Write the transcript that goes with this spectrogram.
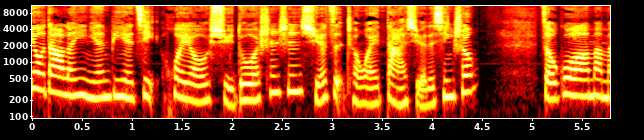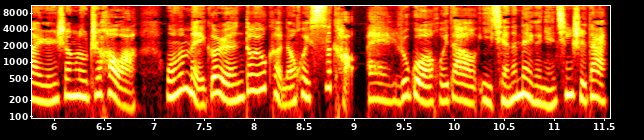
又到了一年毕业季，会有许多莘莘学子成为大学的新生。走过漫漫人生路之后啊，我们每个人都有可能会思考：哎，如果回到以前的那个年轻时代，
